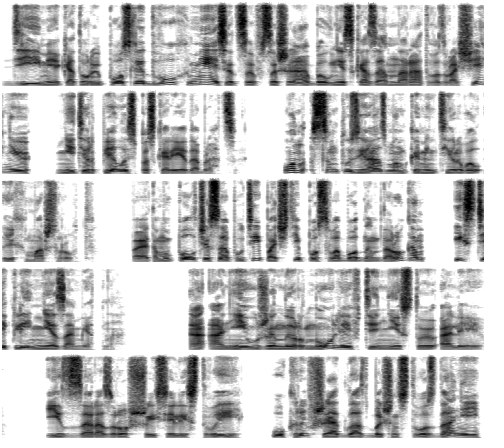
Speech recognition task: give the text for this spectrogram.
Диме, который после двух месяцев в США был несказанно рад возвращению, не терпелось поскорее добраться. Он с энтузиазмом комментировал их маршрут. Поэтому полчаса пути почти по свободным дорогам истекли незаметно. А они уже нырнули в тенистую аллею. Из-за разросшейся листвы укрывший от глаз большинство зданий,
